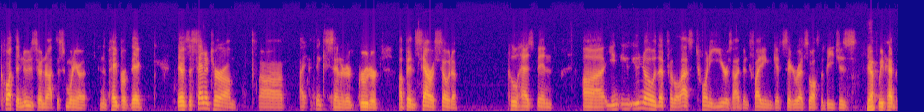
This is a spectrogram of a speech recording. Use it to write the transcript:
caught the news or not this morning or in the paper. There, there's a senator, um, uh, I, I think Senator Gruters, up in Sarasota, who has been. Uh, you, you you know that for the last 20 years I've been fighting to get cigarettes off the beaches. Yep. We've had the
